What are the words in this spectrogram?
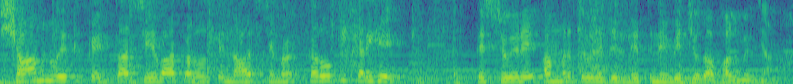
ਸ਼ਾਮ ਨੂੰ ਇੱਕ ਘੰਟਾ ਸੇਵਾ ਕਰੋ ਤੇ ਨਾਲ ਸਿਮਰਨ ਕਰੋ ਕਿ ਕਰੀਏ? ਤੇ ਸਵੇਰੇ ਅੰਮ੍ਰਿਤ ਵੇਲੇ ਦੇ ਨਿਤਨੇਮ ਵਿੱਚ ਉਹਦਾ ਫਲ ਮਿਲ ਜਾਣਾ।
